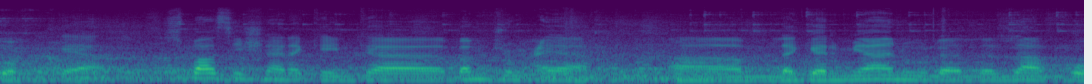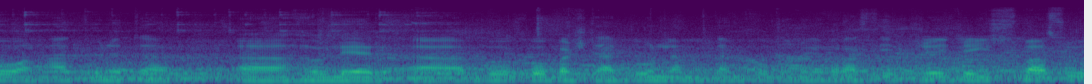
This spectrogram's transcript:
دۆخەکەیە سوپاسی شارەکەین کە بەم جمعەیە لە گەرمیان و لە زاخۆوە هاتوونەتە هەولێر بۆ بەشداربوون لەم لەم کۆبوونەوە بەڕاستی جێ جێی سوپاس و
